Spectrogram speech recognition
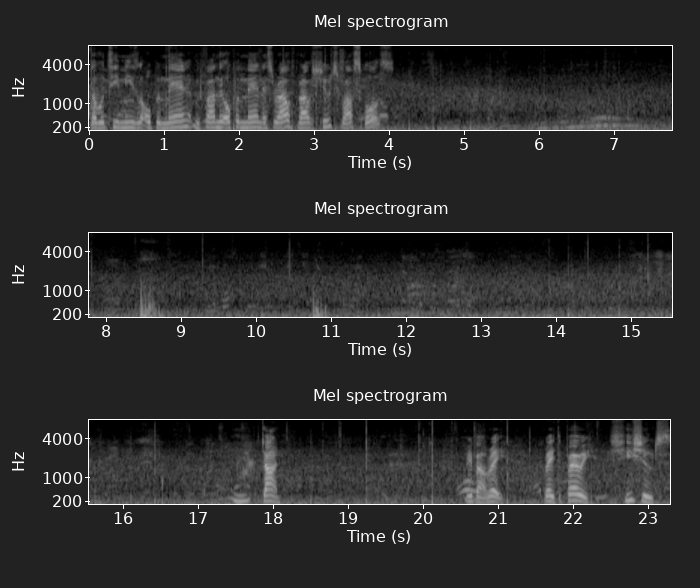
Double team means the open man. We found the open man. That's Ralph. Ralph shoots. Ralph scores. John. Rebound, Ray. Ray to Perry. He shoots.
